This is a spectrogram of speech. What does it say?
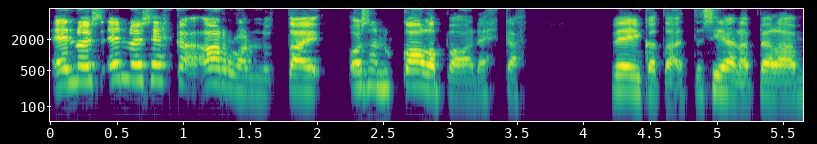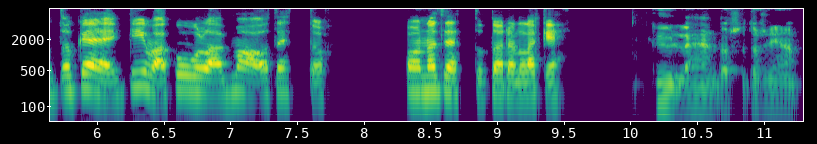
En olisi, en olisi ehkä arvannut tai osannut kalpaan ehkä veikata, että siellä pelaa, mutta okei, kiva kuulla, mä oon otettu. On otettu todellakin. Kyllähän tuossa tosiaan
